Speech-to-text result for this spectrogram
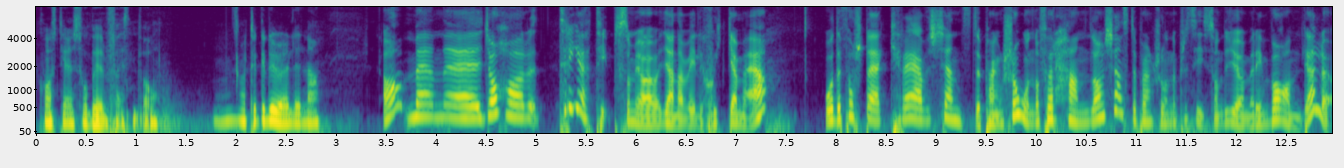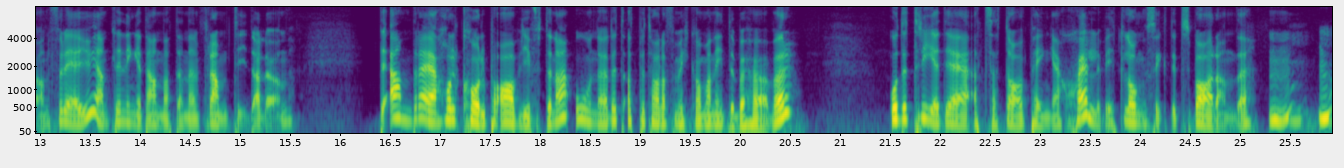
Konstigare än så behöver det faktiskt inte vara. Mm. Vad tycker du då, Lina? Ja, men eh, jag har tre tips som jag gärna vill skicka med. Och det första är kräv tjänstepension och förhandla om tjänstepensionen precis som du gör med din vanliga lön, för det är ju egentligen inget annat än en framtida lön. Det andra är håll koll på avgifterna, onödigt att betala för mycket om man inte behöver. Och det tredje är att sätta av pengar själv i ett långsiktigt sparande. Mm. mm.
